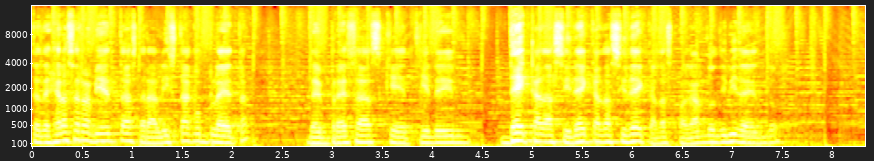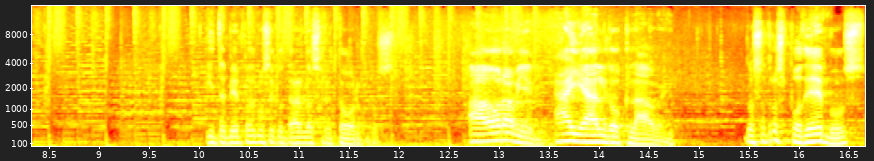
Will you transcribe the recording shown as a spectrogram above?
te dejé las herramientas de la lista completa de empresas que tienen décadas y décadas y décadas pagando dividendos. Y también podemos encontrar los retornos. Ahora bien, hay algo clave. Nosotros podemos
